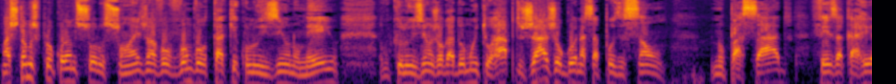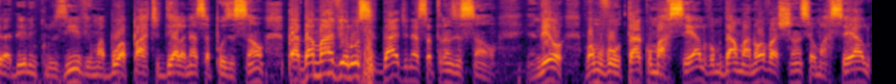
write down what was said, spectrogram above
Mas estamos procurando soluções, nós vamos voltar aqui com o Luizinho no meio, porque o Luizinho é um jogador muito rápido, já jogou nessa posição no passado, fez a carreira dele, inclusive, uma boa parte dela nessa posição, para dar mais velocidade nessa transição, entendeu? Vamos voltar com o Marcelo, vamos dar uma nova chance ao Marcelo,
